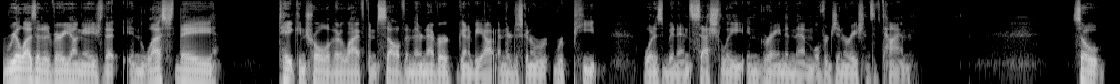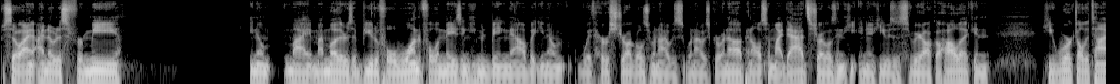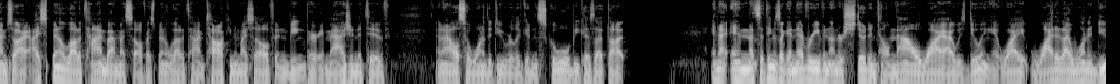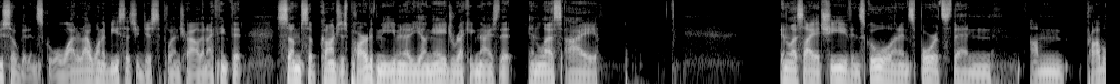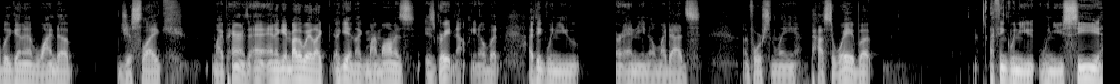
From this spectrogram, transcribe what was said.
realize at a very young age that unless they take control of their life themselves, then they're never going to be out, and they're just going to re- repeat what has been ancestrally ingrained in them over generations of time. So so I, I noticed for me, you know, my my mother is a beautiful, wonderful, amazing human being now. But you know, with her struggles when I was when I was growing up, and also my dad's struggles, and he you know he was a severe alcoholic and he worked all the time. So I, I spent a lot of time by myself. I spent a lot of time talking to myself and being very imaginative. And I also wanted to do really good in school because I thought and I, and that's the thing is like I never even understood until now why I was doing it. Why why did I want to do so good in school? Why did I want to be such a disciplined child? And I think that some subconscious part of me, even at a young age, recognized that unless I unless I achieve in school and in sports, then I'm probably gonna wind up just like my parents. And, and again, by the way, like again, like my mom is is great now, you know. But I think when you or and you know my dad's unfortunately passed away, but I think when you when you see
